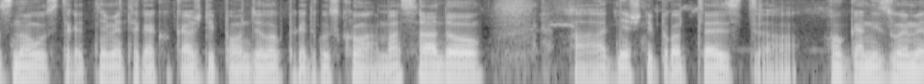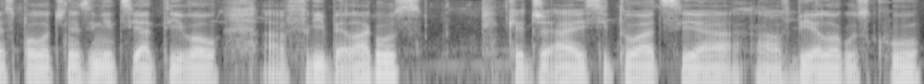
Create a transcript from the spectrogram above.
znovu stretneme tak ako každý pondelok pred Ruskou ambasádou a dnešný protest organizujeme spoločne s iniciatívou Free Belarus, keďže aj situácia v Bielorusku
